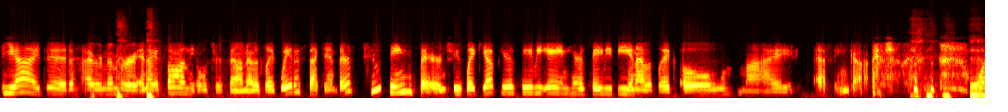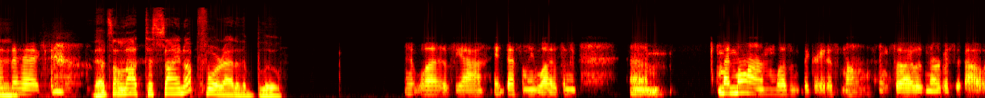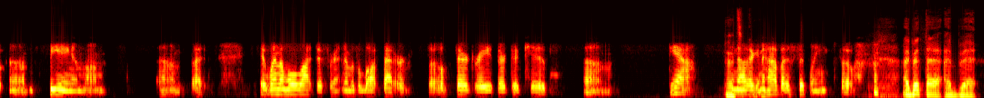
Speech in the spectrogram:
Yeah, I did. I remember, and I saw on the ultrasound. I was like, "Wait a second, there's two things there." And she's like, "Yep, here's baby A and here's baby B." And I was like, "Oh my effing gosh, what the heck?" That's a lot to sign up for out of the blue. It was, yeah, it definitely was. And um, my mom wasn't the greatest mom, and so I was nervous about um, being a mom. Um, but it went a whole lot different, and it was a lot better. So they're great; they're good kids. Um, yeah, and That's now they're going to have a sibling. So I bet that I bet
